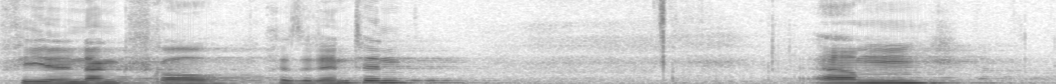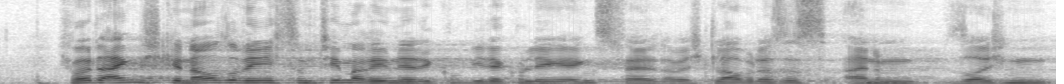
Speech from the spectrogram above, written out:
Vielen Dank, Frau Präsidentin. Ähm, ich wollte eigentlich genauso wenig zum Thema reden wie der Kollege Engsfeld, aber ich glaube, das ist einem solchen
